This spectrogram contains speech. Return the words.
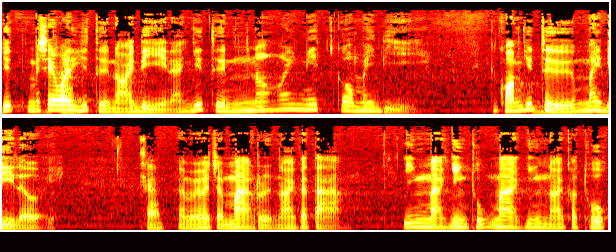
ยึดไม่ใช่ว่ายึดถือน้อยดีนะยึดถือน้อยนิดก็ไม่ดี คือความยึดถือไม่ดีเลย ครับไม่ว่าจะมากหรือน้อยก็ตาม ยิ่งมากยิ่งทุกมาก ยิ่งน้อยก็ทุก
